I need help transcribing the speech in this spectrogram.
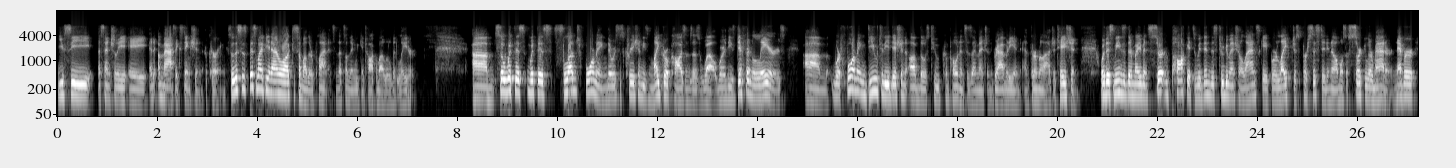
you see essentially a, a mass extinction occurring. So this is this might be an analog to some other planets, and that's something we can talk about a little bit later. Um, so with this with this sludge forming, there was this creation of these microcosms as well, where these different layers um, were forming due to the addition of those two components, as I mentioned, gravity and, and thermal agitation. What this means is there might have been certain pockets within this two dimensional landscape where life just persisted in almost a circular manner, never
